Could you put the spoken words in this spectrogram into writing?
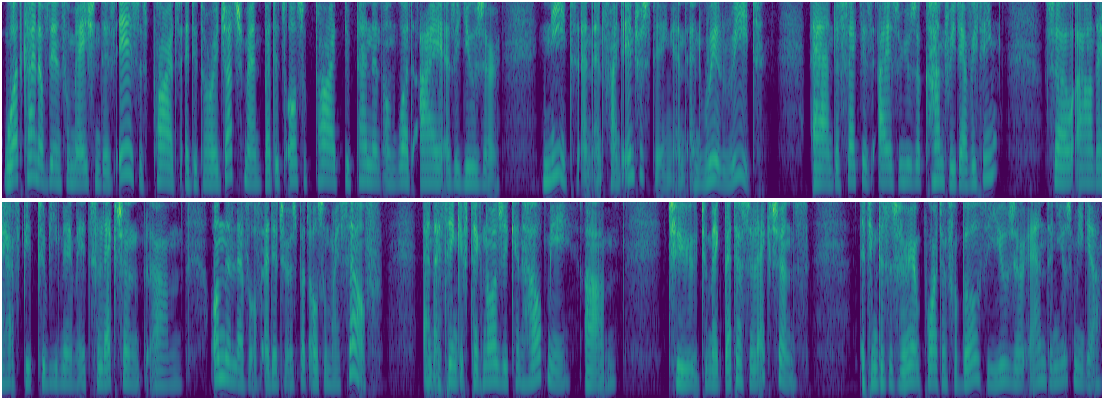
What kind of the information this is is part editorial judgment, but it's also part dependent on what I as a user need and, and find interesting and, and will read. And the fact is I as a user can't read everything. So uh, they have to be made selection um, on the level of editors, but also myself. And I think if technology can help me um, to to make better selections, I think this is very important for both the user and the news media.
